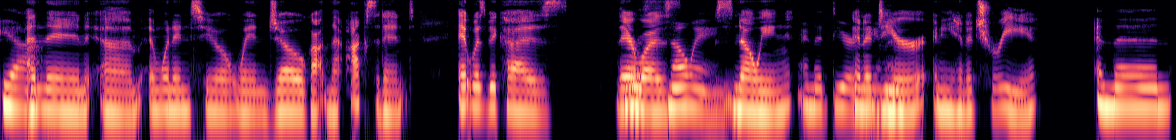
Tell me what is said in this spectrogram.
Yeah. And then um and went into when Joe got in the accident, it was because there was, snowing. snowing And a deer. and a deer and he hit a tree. And then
